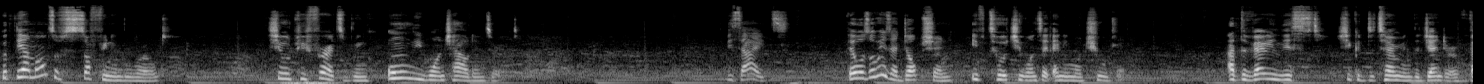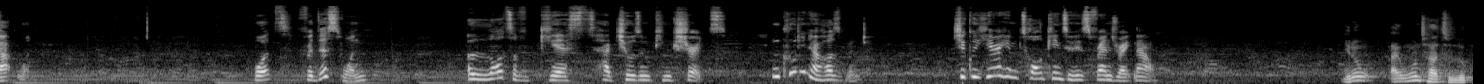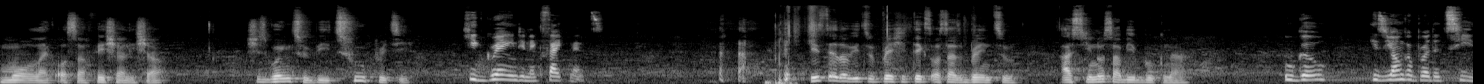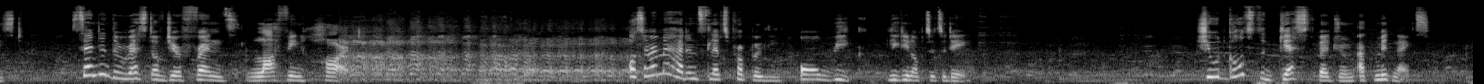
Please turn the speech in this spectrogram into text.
With the amount of suffering in the world, she would prefer to bring only one child into it. Besides, there was always adoption if Tochi wanted any more children. At the very least, she could determine the gender of that one. But for this one, a lot of guests had chosen pink shirts, including her husband. She could hear him talking to his friends right now. You know, I want her to look more like Osa facially, Sha. She's going to be too pretty. He grinned in excitement. Instead of you to pray, she takes Osa's brain too. As you know, Sabi book now. Ugo, his younger brother, teased, sending the rest of their friends laughing hard. Osareme hadn't slept properly all week leading up to today. She would go to the guest bedroom at midnight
